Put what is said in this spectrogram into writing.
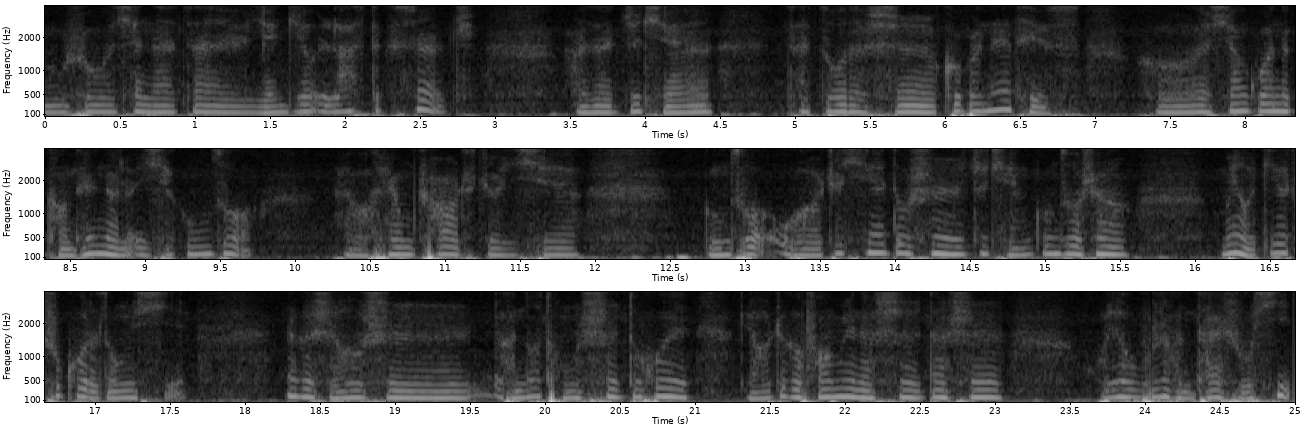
如说现在在研究 Elasticsearch，而在之前在做的是 Kubernetes 和相关的 container 的一些工作，还有 Helm chart 这一些工作，我这些都是之前工作上没有接触过的东西。那个时候是很多同事都会聊这个方面的事，但是我又不是很太熟悉。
